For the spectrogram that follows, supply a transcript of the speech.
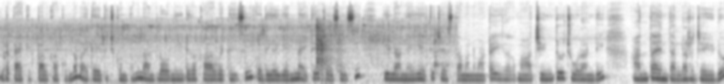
అంటే ప్యాకెట్ పాలు కాకుండా బయట వేయించుకుంటాము. దాంట్లో నీట్గా కాగబెట్టేసి కొద్దిగా ఎన్ని అయితే చేసేసి ఇలా నెయ్యి అయితే చేస్తామన్నమాట. ఇక మా చింటూ చూడండి. అంతా ఎంత అల్లరి చేయడు.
